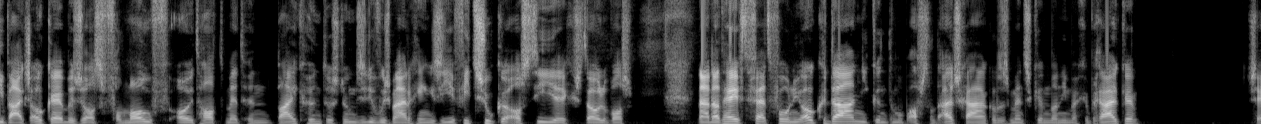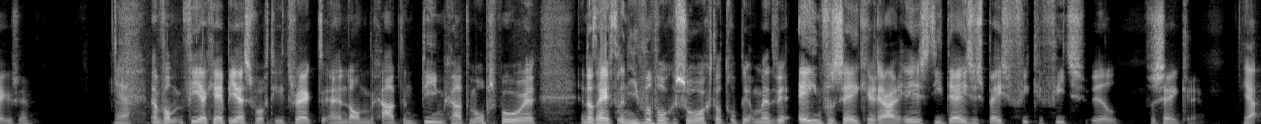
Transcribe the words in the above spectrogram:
e-bikes ook hebben, zoals Van Moof ooit had met hun bike hunters noemden ze die volgens mij. Dan gingen ze je fiets zoeken als die eh, gestolen was. Nou, dat heeft Vet voor nu ook gedaan. Je kunt hem op afstand uitschakelen, dus mensen kunnen hem dan niet meer gebruiken. Zeggen ze. Ja. En van, via GPS wordt hij getracked en dan gaat een team gaat hem opsporen. En dat heeft er in ieder geval voor gezorgd dat er op dit moment weer één verzekeraar is die deze specifieke fiets wil verzekeren. Ja.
